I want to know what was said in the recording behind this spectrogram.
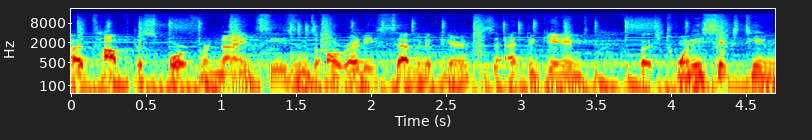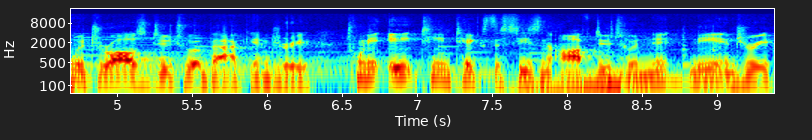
uh, top of the sport for nine seasons already, seven appearances at the games, but 2016 withdrawals due to a back injury, 2018 takes the season off due to a knee injury.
